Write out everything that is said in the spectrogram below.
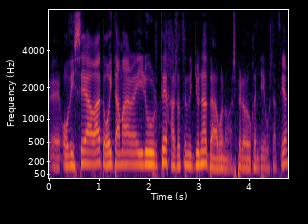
eh, odisea bat, hogeita hiru urte jasotzen dituna, eta, bueno, espero du jentie gustatzia.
